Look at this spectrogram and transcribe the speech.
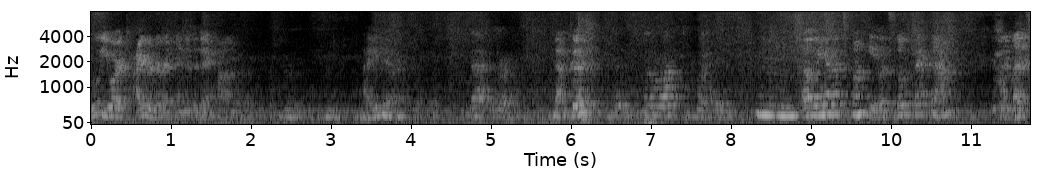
Ooh, you are tireder at the end of the day, huh? How you doing? Good? Hmm. Oh yeah, that's funky. Let's go back down and let's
